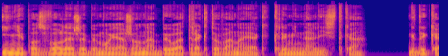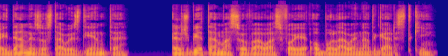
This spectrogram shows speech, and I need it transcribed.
I nie pozwolę, żeby moja żona była traktowana jak kryminalistka. Gdy kajdany zostały zdjęte, Elżbieta masowała swoje obolałe nadgarstki.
